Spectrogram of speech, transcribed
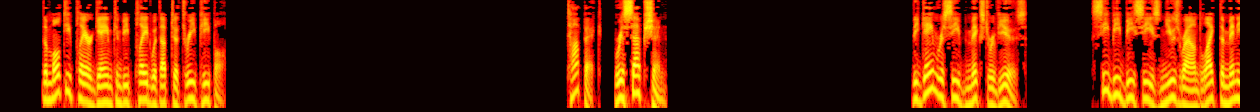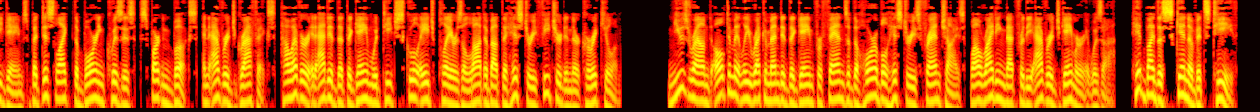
The multiplayer game can be played with up to three people. Reception The game received mixed reviews. CBBC's Newsround liked the minigames but disliked the boring quizzes, Spartan books, and average graphics, however it added that the game would teach school-age players a lot about the history featured in their curriculum. Newsround ultimately recommended the game for fans of the Horrible Histories franchise, while writing that for the average gamer it was a hit by the skin of its teeth.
